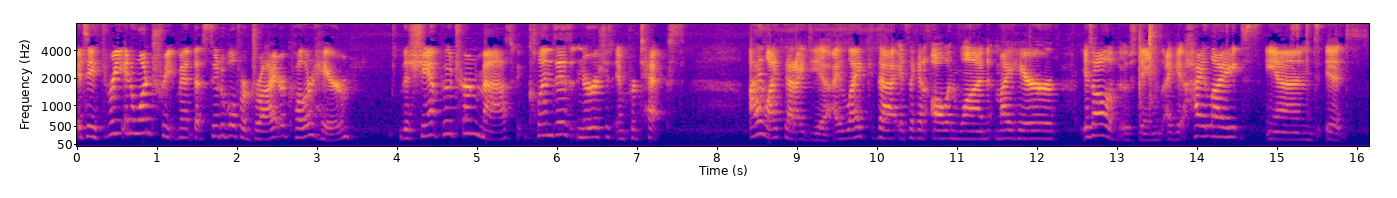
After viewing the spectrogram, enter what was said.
It's a three-in-one treatment that's suitable for dry or colored hair. The shampoo turned mask cleanses, nourishes, and protects. I like that idea. I like that it's like an all-in-one. My hair is all of those things. I get highlights and it's,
